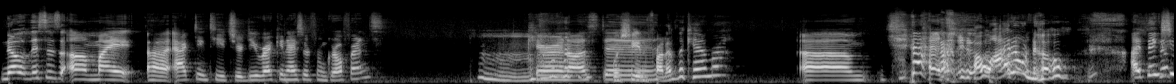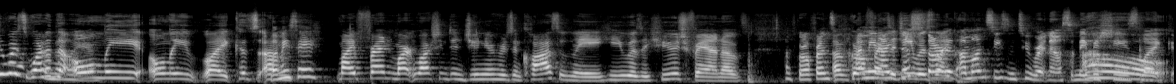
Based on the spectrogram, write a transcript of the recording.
No, this is um, my uh, acting teacher. Do you recognize her from Girlfriends? Karen Austin. Was she in front of the camera? Um, yes. Oh, I don't know. I think she was one of the only, only like, because um, Let me see. My friend Martin Washington Jr., who's in class with me, he was a huge fan of. Of girlfriends. Of I mean, I Girlfriends, and he just was started. like- I'm on season two right now, so maybe Oh, she's like.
